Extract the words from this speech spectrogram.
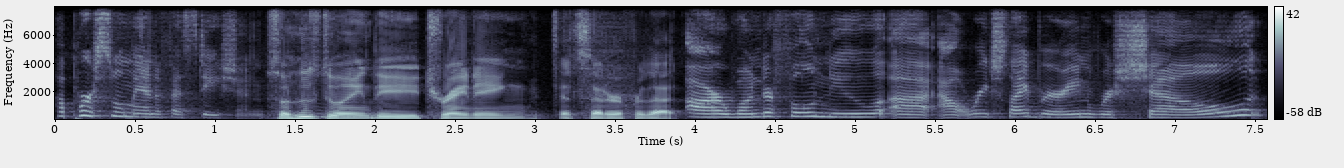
a personal manifestation So who's doing the training, et cetera, for that? our wonderful new uh, outreach librarian rochelle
